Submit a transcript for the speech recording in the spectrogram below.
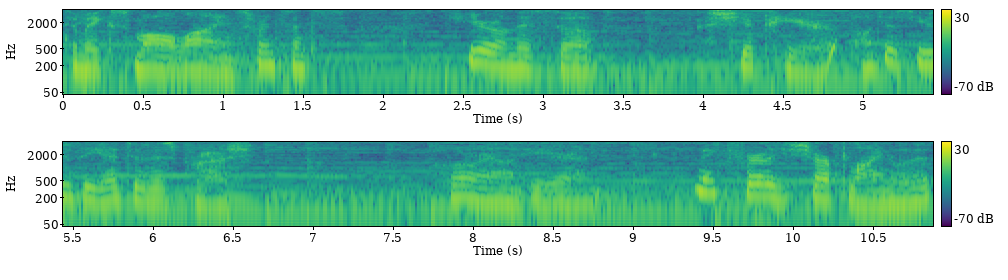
to make small lines. For instance, here on this uh, ship here, I'll just use the edge of this brush, go around here and make a fairly sharp line with it.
